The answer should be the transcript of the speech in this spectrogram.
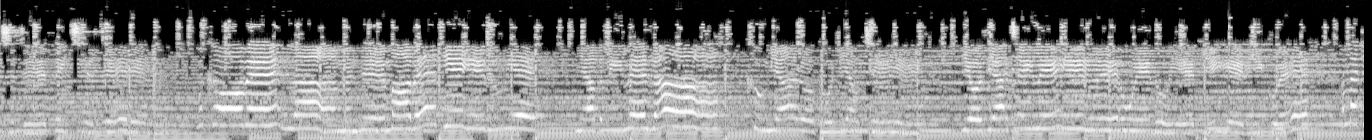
ရမ်းချစ်တယ်သိချစ်တယ်တဲ့မခေါ်ပဲလားမနေမှာပဲပြေးသူရဲ့မြပလီလဲစားခုများတော့ကိုတယောက်ချဲရဲ့ပြောစရာချိန်လေးတွေအဝေးတို့ရဲ့ပြေးခဲ့ပြီကွယ်အမတ်တ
